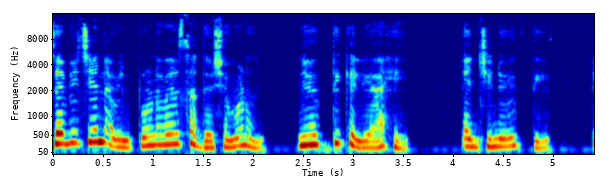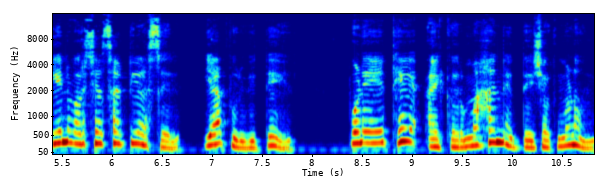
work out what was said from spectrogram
सेबीचे नवीन पूर्णवेळ सदस्य म्हणून नियुक्ती केली आहे. त्यांची नियुक्ती तीन वर्षासाठी असेल. यापूर्वी ते पुणे येथे आयकर महानिर्देशक म्हणून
